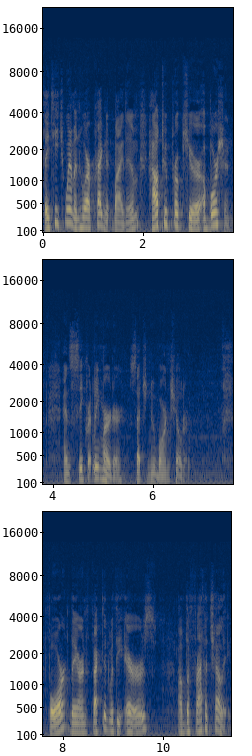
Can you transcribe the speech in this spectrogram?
They teach women who are pregnant by them how to procure abortion, and secretly murder such newborn children. Four, they are infected with the errors of the Fraticelli.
